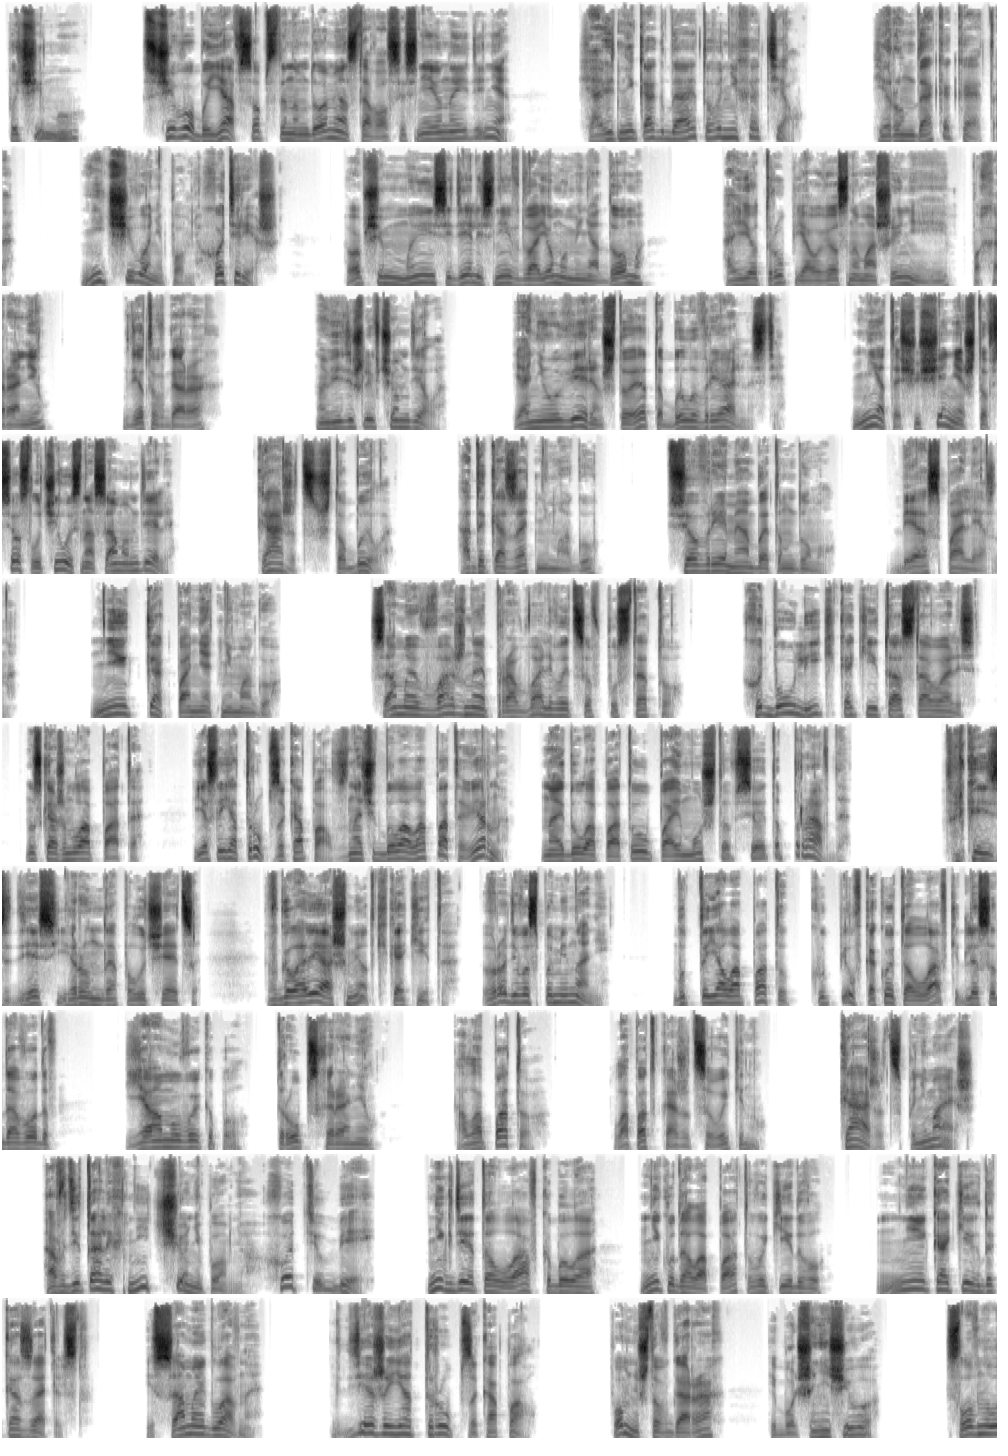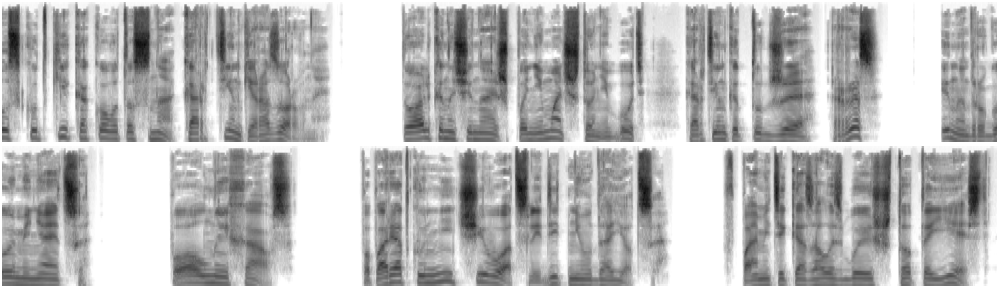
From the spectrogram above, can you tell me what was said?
Почему? С чего бы я в собственном доме оставался с нею наедине? Я ведь никогда этого не хотел. Ерунда какая-то. Ничего не помню, хоть режь. В общем, мы сидели с ней вдвоем у меня дома, а ее труп я увез на машине и похоронил. Где-то в горах. Но видишь ли, в чем дело? Я не уверен, что это было в реальности. Нет ощущения, что все случилось на самом деле. Кажется, что было. А доказать не могу. Все время об этом думал. Бесполезно. Никак понять не могу. Самое важное проваливается в пустоту. Хоть бы улики какие-то оставались. Ну, скажем, лопата. Если я труп закопал, значит, была лопата, верно? Найду лопату, пойму, что все это правда. Только и здесь ерунда получается. В голове ошметки какие-то, вроде воспоминаний. Будто я лопату купил в какой-то лавке для садоводов, яму выкопал, труп схоронил. А лопату... Лопату, кажется, выкинул. Кажется, понимаешь? А в деталях ничего не помню, хоть убей. Нигде эта лавка была, никуда лопату выкидывал. Никаких доказательств. И самое главное, где же я труп закопал? Помню, что в горах, и больше ничего. Словно лоскутки какого-то сна, картинки разорванные. Только начинаешь понимать что-нибудь, картинка тут же раз и на другую меняется. Полный хаос. По порядку ничего отследить не удается. В памяти, казалось бы, что-то есть.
